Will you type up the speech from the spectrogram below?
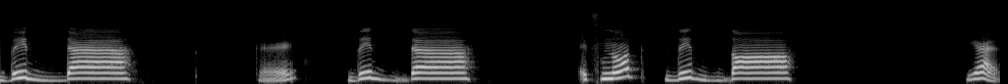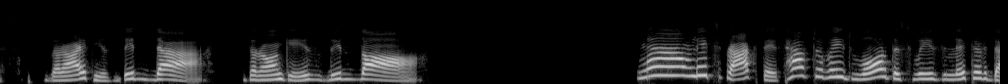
ضد okay ضد it's not ضد yes the right is ضد the wrong is ضد now let's practice how to read words with letter D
